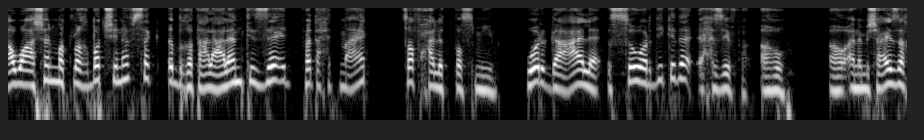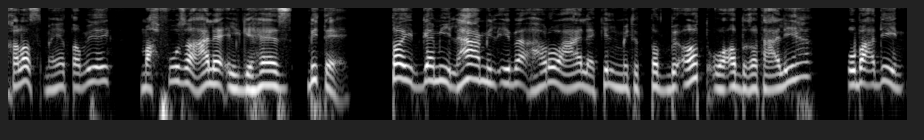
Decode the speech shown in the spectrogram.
أو عشان ما تلخبطش نفسك اضغط على علامة الزائد فتحت معاك صفحة للتصميم. وارجع على الصور دي كده احذفها. أهو. أهو أنا مش عايزها خلاص ما هي طبيعي محفوظة على الجهاز بتاعي. طيب جميل هعمل إيه بقى؟ هروح على كلمة التطبيقات وأضغط عليها وبعدين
